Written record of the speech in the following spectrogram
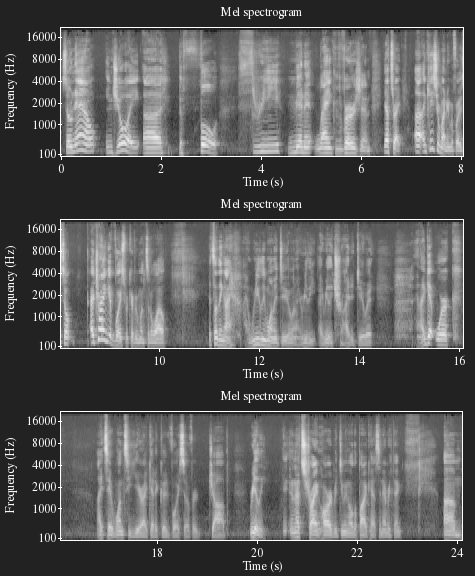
So now enjoy uh, the full three minute length version. That's right. Uh, in case you're wondering before, so I try and get voice work every once in a while. It's something I, I really want to do, and I really I really try to do it. And I get work I'd say once a year I get a good voiceover job, really, and that's trying hard with doing all the podcasts and everything. Um,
